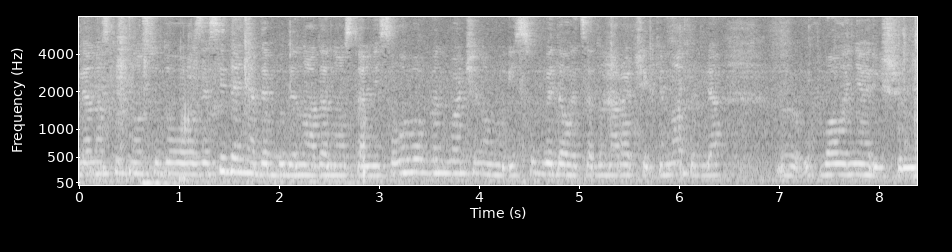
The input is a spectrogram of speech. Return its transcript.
для наступного судового засідання, де буде надано останнє слово обвинуваченому, і суд видалиться до нарадчої кімнати для е, ухвалення рішення.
